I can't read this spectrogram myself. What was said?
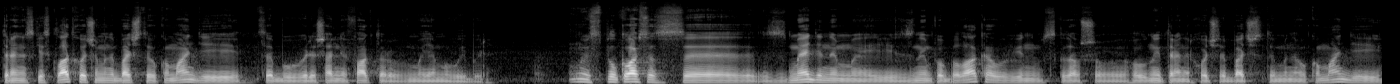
тренерський склад хоче мене бачити у команді, і це був вирішальний фактор в моєму виборі. Ну, спілкувався з, е, з Медіним і з ним побалакав. Він сказав, що головний тренер хоче бачити мене у команді. І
